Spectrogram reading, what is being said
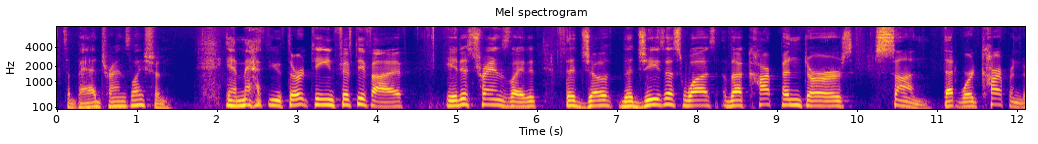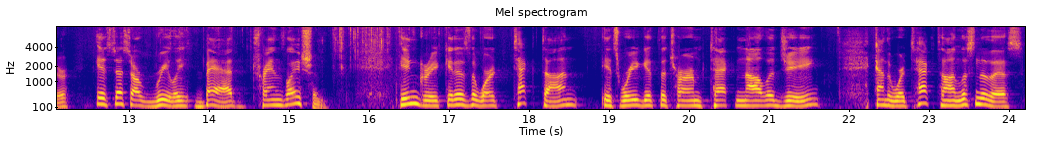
It's a bad translation. In Matthew 13 55, it is translated that, jo- that Jesus was the carpenter's son. That word carpenter is just a really bad translation. In Greek, it is the word tekton. It's where you get the term technology. And the word tekton, listen to this,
